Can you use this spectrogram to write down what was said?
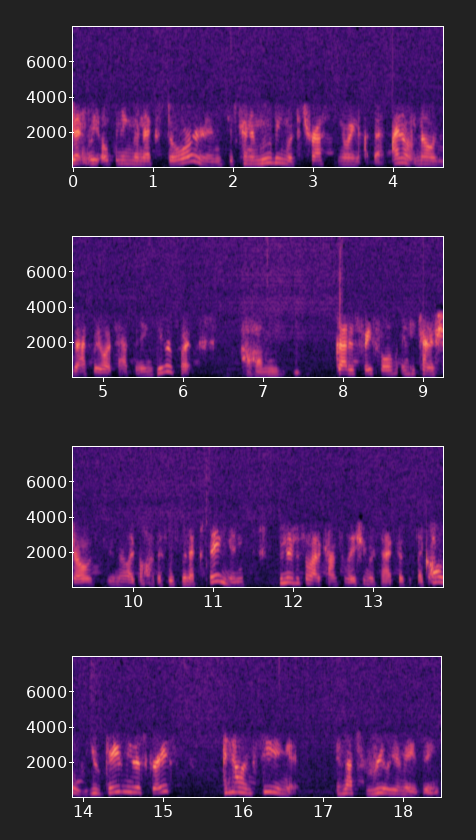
gently opening the next door and just kind of moving with trust, knowing that I don't know exactly what's happening here, but um, God is faithful, and He kind of shows, you know, like, oh, this is the next thing, and, and there's just a lot of consolation with that because it's like, oh, you gave me this grace, and now I'm seeing it, and that's really amazing.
